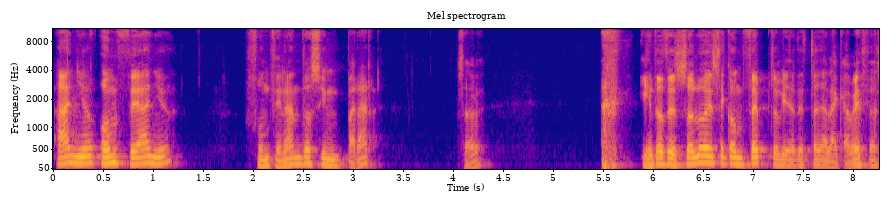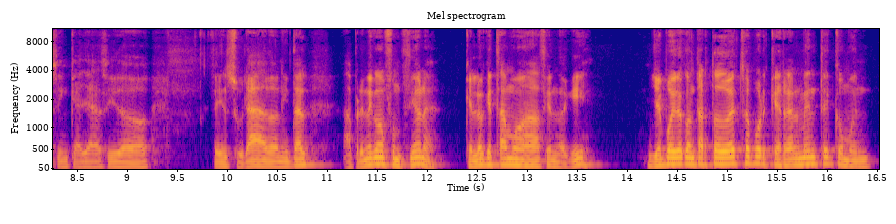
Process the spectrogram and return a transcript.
años, 11 años funcionando sin parar. ¿sabes? y entonces solo ese concepto que ya te estalla la cabeza sin que haya sido censurado ni tal, aprende cómo funciona, que es lo que estamos haciendo aquí. Yo he podido contar todo esto porque realmente, como en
